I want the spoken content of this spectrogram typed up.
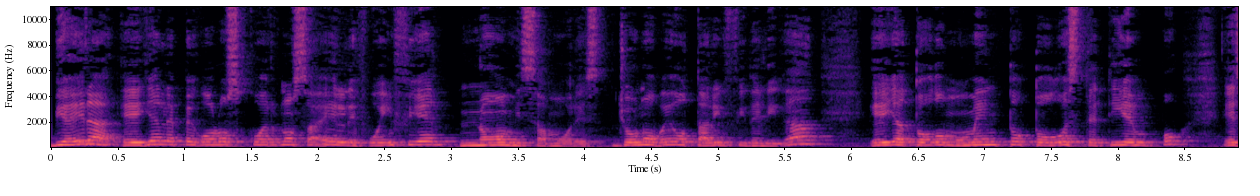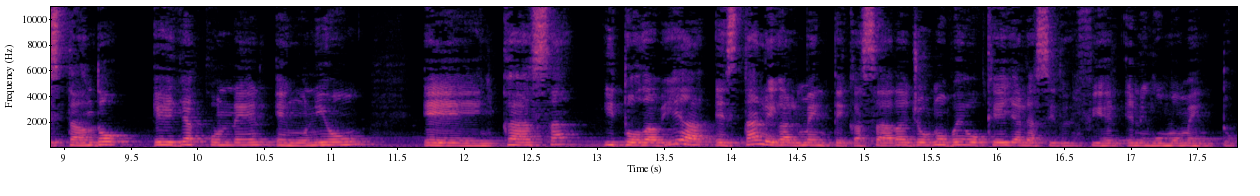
Vieira, ella le pegó los cuernos a él, le fue infiel. No, mis amores, yo no veo tal infidelidad. Ella todo momento, todo este tiempo, estando ella con él en unión, en casa y todavía está legalmente casada, yo no veo que ella le ha sido infiel en ningún momento.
